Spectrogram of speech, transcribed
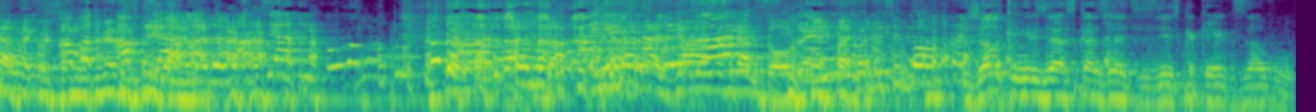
там такое самоутверждение. А в театре? А. Жалко нельзя сказать здесь, как я их зову.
